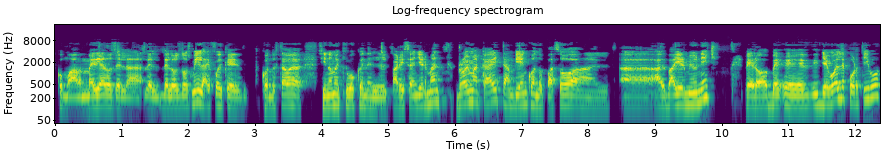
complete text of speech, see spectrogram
como a mediados de, la, de, de los 2000. Ahí fue que cuando estaba, si no me equivoco, en el Paris Saint Germain. Roy Mackay también cuando pasó al, al Bayern Múnich pero eh, llegó al Deportivo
